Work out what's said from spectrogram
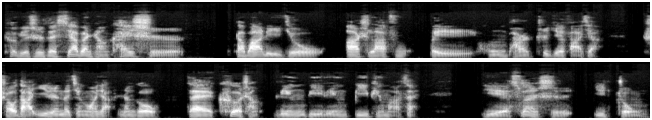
特别是在下半场开始，大巴黎就阿什拉夫被红牌直接罚下，少打一人的情况下，能够。在客场零比零逼平马赛，也算是一种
